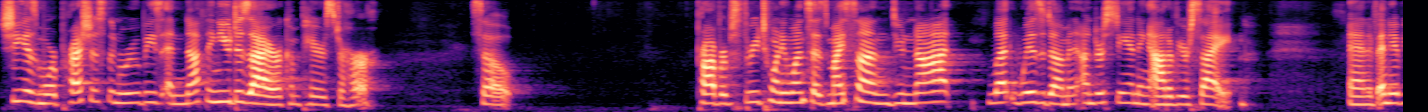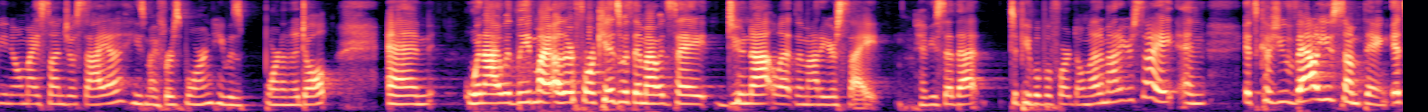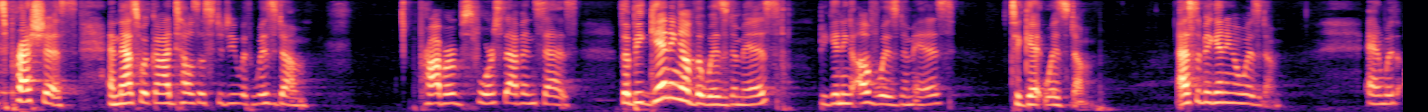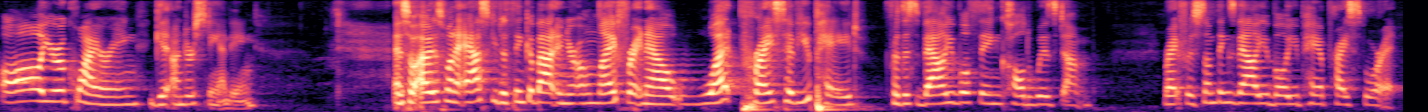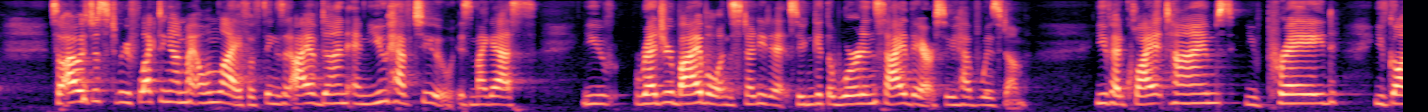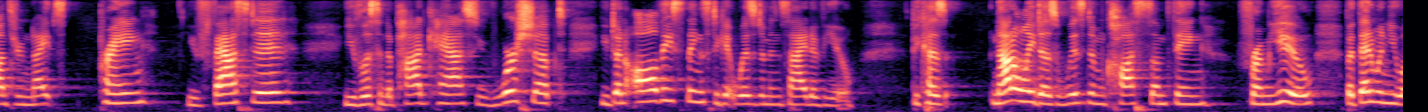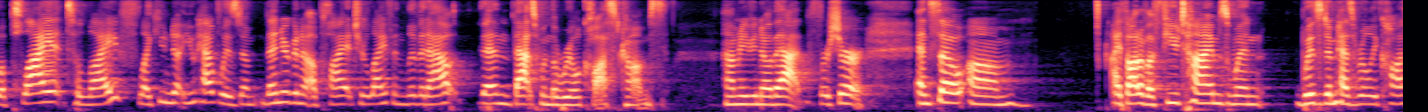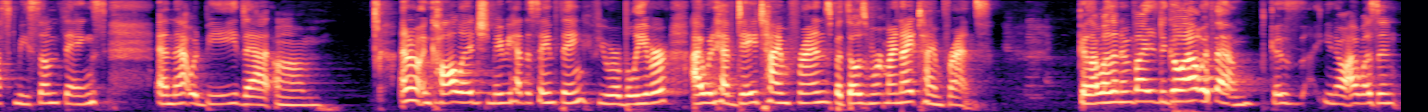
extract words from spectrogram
She is more precious than rubies, and nothing you desire compares to her. So Proverbs 3:21 says, "My son, do not let wisdom and understanding out of your sight." And if any of you know my son Josiah, he's my firstborn. He was born an adult. And when I would leave my other four kids with them, I would say, Do not let them out of your sight. Have you said that to people before? Don't let them out of your sight. And it's because you value something, it's precious. And that's what God tells us to do with wisdom. Proverbs 4 7 says, The beginning of the wisdom is, beginning of wisdom is to get wisdom. That's the beginning of wisdom. And with all you're acquiring, get understanding. And so I just want to ask you to think about in your own life right now what price have you paid for this valuable thing called wisdom? Right? For something's valuable, you pay a price for it. So I was just reflecting on my own life of things that I have done, and you have too, is my guess. You've read your Bible and studied it so you can get the word inside there so you have wisdom. You've had quiet times, you've prayed, you've gone through nights praying, you've fasted, you've listened to podcasts, you've worshiped, you've done all these things to get wisdom inside of you. Because not only does wisdom cost something from you, but then when you apply it to life, like you know you have wisdom, then you're going to apply it to your life and live it out, then that's when the real cost comes. How many of you know that for sure? And so um, I thought of a few times when wisdom has really cost me some things, and that would be that. Um, I don't know, in college, maybe had the same thing if you were a believer. I would have daytime friends, but those weren't my nighttime friends because I wasn't invited to go out with them because, you know, I wasn't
